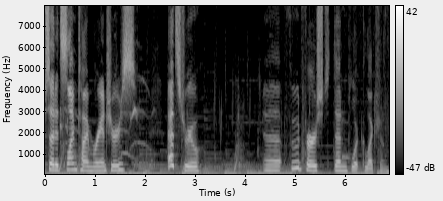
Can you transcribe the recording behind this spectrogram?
Said it's slime time, ranchers. That's true. Uh, food first, then plort collection.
